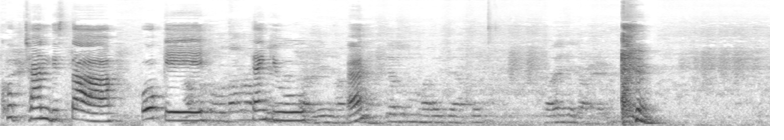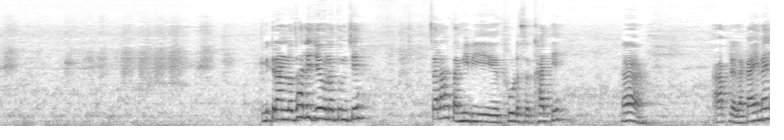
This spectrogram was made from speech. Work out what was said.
खूप छान दिसता. ओके. थँक्यू मित्रांनो झाले जेवण तुमचे? चला आता मी बी थोडंसं खाते. हां. आपल्याला काही नाही.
